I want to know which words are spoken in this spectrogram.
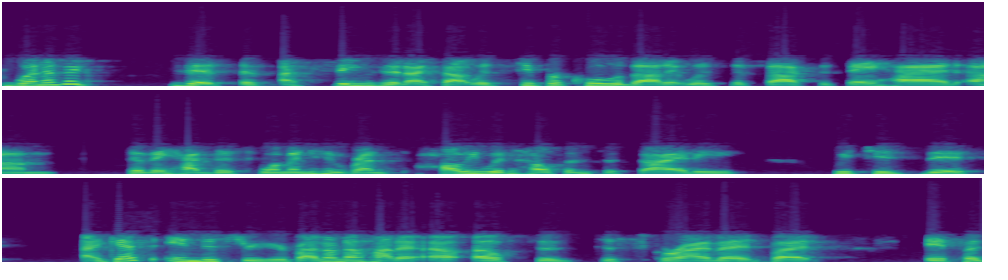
one of the the uh, things that I thought was super cool about it was the fact that they had um, so they had this woman who runs Hollywood Health and Society, which is this I guess industry group. I don't know how to uh, else to describe it, but if a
